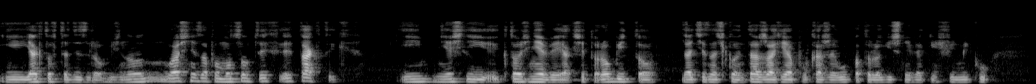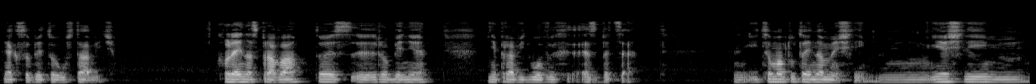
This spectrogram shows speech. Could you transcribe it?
I jak to wtedy zrobić? No właśnie za pomocą tych y, taktyk. I jeśli ktoś nie wie, jak się to robi, to dajcie znać w komentarzach. Ja pokażę patologicznie w jakimś filmiku, jak sobie to ustawić. Kolejna sprawa to jest y, robienie nieprawidłowych SBC. I co mam tutaj na myśli? Mm, jeśli mm,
